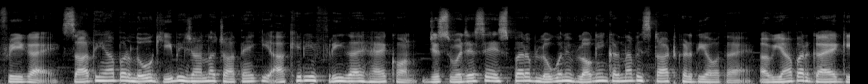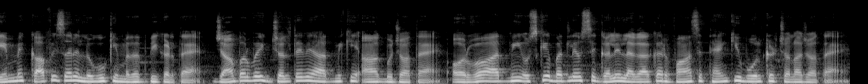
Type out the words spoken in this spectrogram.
फ्री गाय साथ ही यहाँ पर लोग ये भी जानना चाहते हैं कि आखिर ये फ्री गाय है कौन, जिस वजह से इस पर अब लोगों ने व्लॉगिंग करना भी स्टार्ट कर दिया होता है। अब यहाँ पर गाय गेम में काफ़ी सारे लोगों की मदद भी करता है, जहाँ पर वो एक जलते हुए आदमी की आँख बुझाता है, और वो आदमी उसके बदले उसे गले लगाकर वहाँ से थैंक यू बोलकर चला जाता है,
